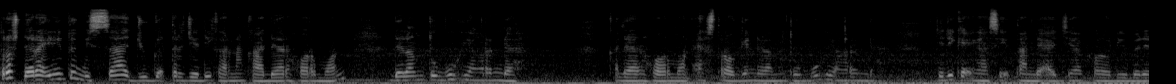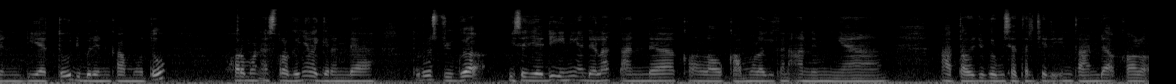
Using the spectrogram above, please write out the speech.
terus darah ini tuh bisa juga terjadi karena kadar hormon dalam tubuh yang rendah. Kadar hormon estrogen dalam tubuh yang rendah. Jadi kayak ngasih tanda aja kalau di badan dia tuh di badan kamu tuh hormon estrogennya lagi rendah. Terus juga bisa jadi ini adalah tanda kalau kamu lagi kena anemia atau juga bisa terjadi tanda kalau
